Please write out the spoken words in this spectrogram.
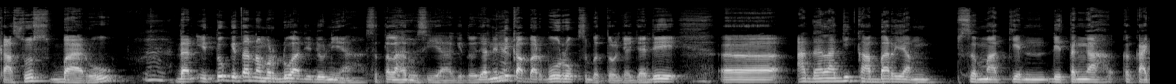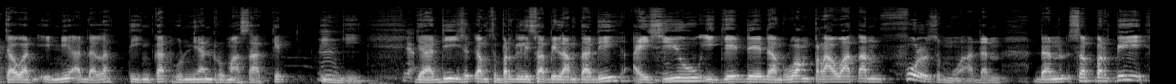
kasus baru, dan itu kita nomor dua di dunia setelah Rusia gitu. Dan ini kabar buruk sebetulnya. Jadi eh, ada lagi kabar yang semakin di tengah kekacauan ini adalah tingkat hunian rumah sakit tinggi. Ya. Jadi yang seperti Lisa bilang tadi, ICU, IGD dan ruang perawatan full semua dan dan seperti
